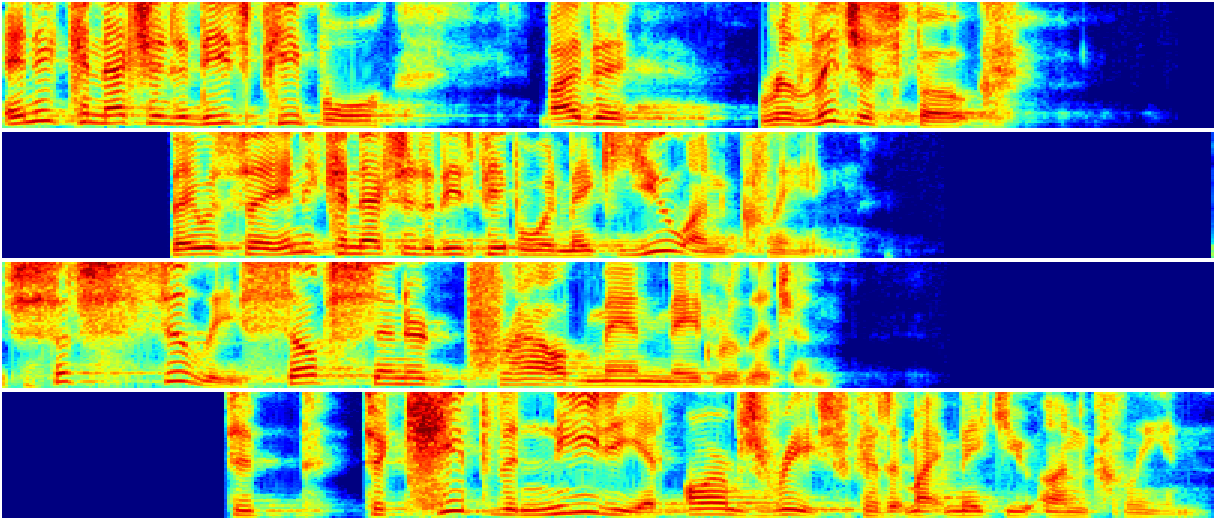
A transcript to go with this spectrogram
any connection to these people by the religious folk, they would say any connection to these people would make you unclean which is such silly, self centered, proud, man made religion. To, to keep the needy at arm's reach because it might make you unclean.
